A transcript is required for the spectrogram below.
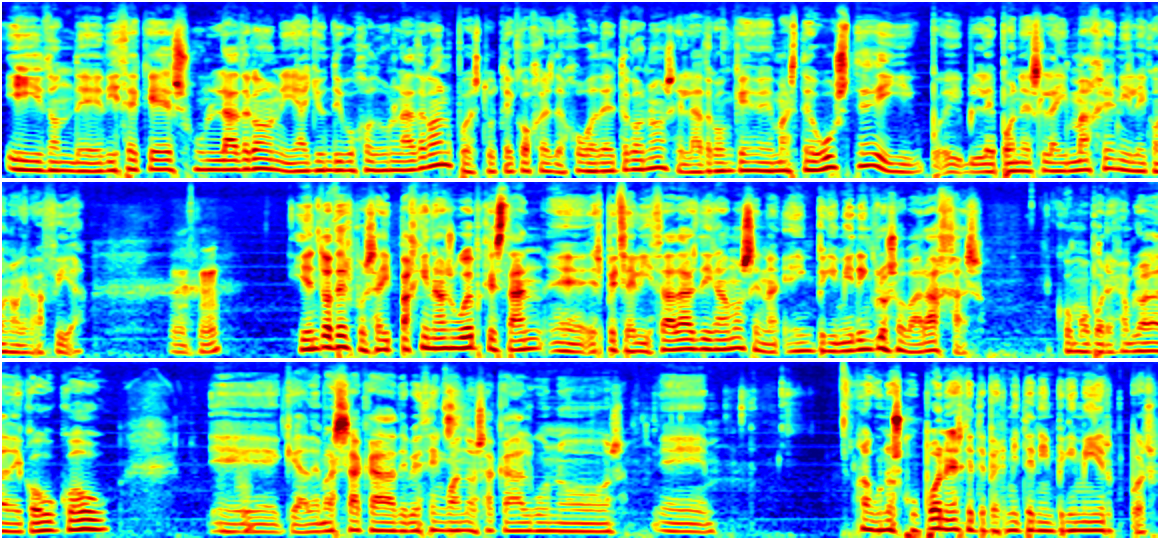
y donde dice que es un ladrón y hay un dibujo de un ladrón, pues tú te coges de Juego de Tronos el ladrón que más te guste y, y le pones la imagen y la iconografía. Y entonces pues hay páginas web que están eh, especializadas, digamos, en, en imprimir incluso barajas, como por ejemplo la de CoCo, eh, que además saca de vez en cuando saca algunos algunos cupones que te permiten imprimir, pues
